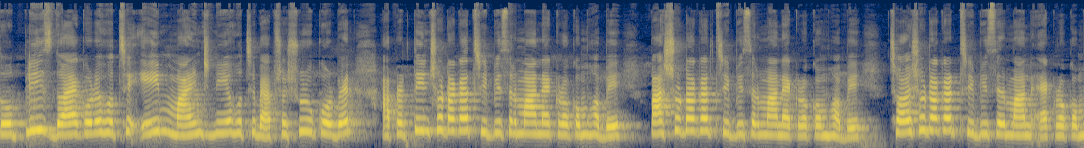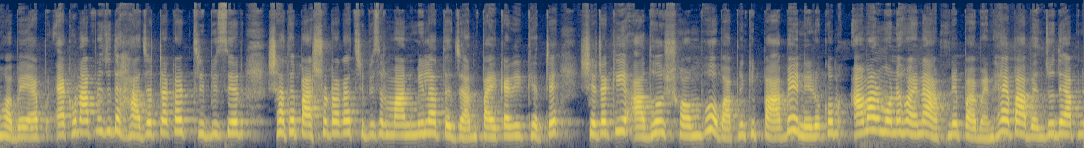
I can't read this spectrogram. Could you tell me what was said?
তো প্লিজ দয়া করে হচ্ছে এই মাইন্ড নিয়ে হচ্ছে ব্যবসা শুরু করবেন। আপনার তিনশো টাকার থ্রি পিসের মান একরকম হবে, পাঁচশো টাকার থ্রি পিসের মান একরকম হবে, ছয়শো টাকার থ্রি পিসের মান একরকম হবে। এখন আপনি যদি হাজার টাকার থ্রি পিসের সাথে পাঁচশো টাকার থ্রি পিসের মান মিলাতে যান পাইকারির ক্ষেত্রে, সেটা কি আদৌ সম্ভব? আপনি কি পাবেন? এরকম আমার মনে হয় না আপনি পাবেন। হ্যাঁ পাবেন। যদি আপনি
